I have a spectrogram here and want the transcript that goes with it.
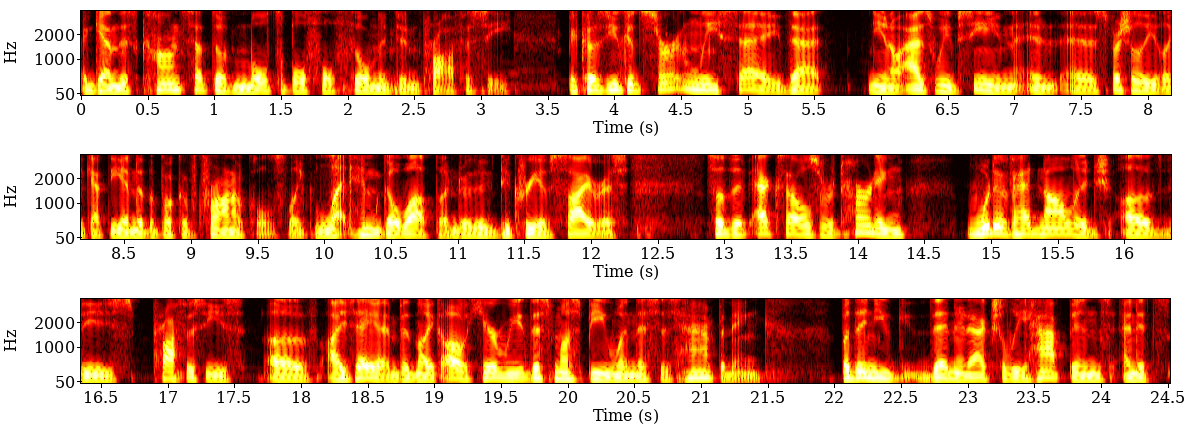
again this concept of multiple fulfillment in prophecy, because you could certainly say that you know, as we've seen, and especially like at the end of the book of Chronicles, like let him go up under the decree of Cyrus. So the exiles returning would have had knowledge of these prophecies of Isaiah and been like, "Oh, here we this must be when this is happening." But then you then it actually happens and it's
